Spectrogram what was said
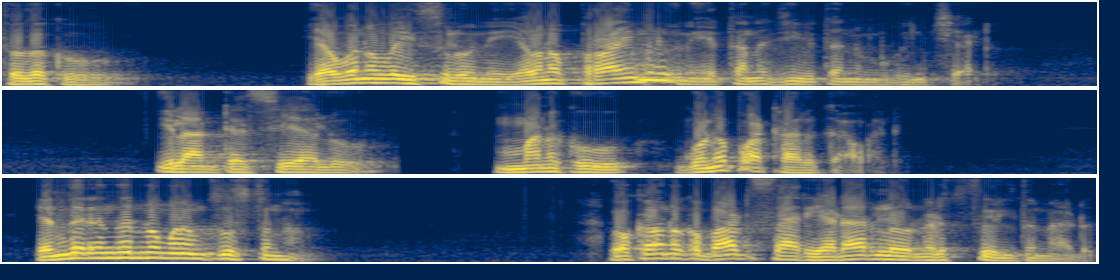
తుదకు యవన వయసులోనే యవన ప్రాయంలోనే తన జీవితాన్ని ముగించాడు. ఇలాంటి అశ్చయాలు మనకు గుణపాఠాలు కావాలి. ఎందరెందరినో మనం చూస్తున్నాం. ఒకనొక బాటసారి ఎడారిలో నడుస్తూ వెళ్తున్నాడు.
